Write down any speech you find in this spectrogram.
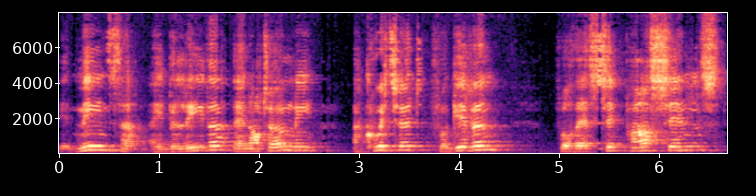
It means that a believer, they're not only acquitted, forgiven for their past sins,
